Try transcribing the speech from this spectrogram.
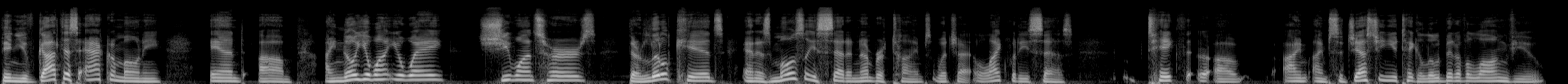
then you've got this acrimony. And um, I know you want your way. She wants hers. They're little kids. And as Mosley said a number of times, which I like what he says, take the, uh, I'm, I'm suggesting you take a little bit of a long view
